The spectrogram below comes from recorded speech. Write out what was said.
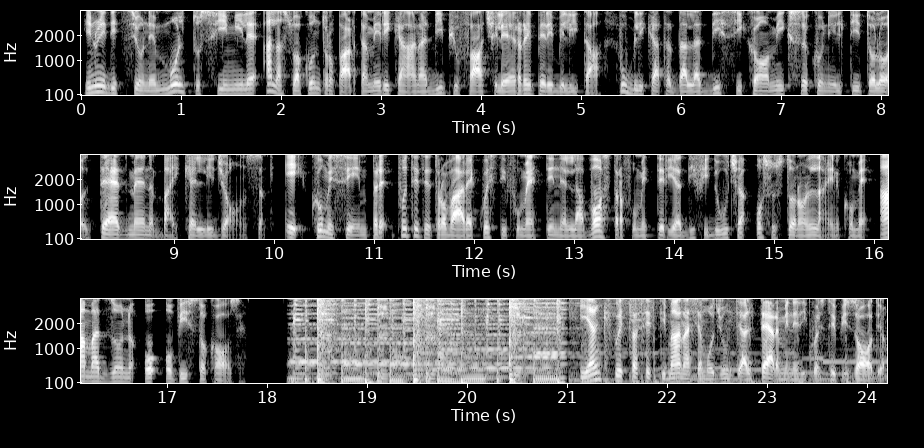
in un'edizione molto simile alla sua controparte americana di più facile reperibilità, pubblicata dalla DC Comics con il titolo Deadman by Kelly Jones. E come sempre potete trovare questi fumetti nella vostra fumetteria di fiducia o su store online come Amazon o Ho visto cose. E anche questa settimana siamo giunti al termine di questo episodio.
